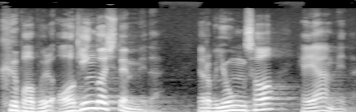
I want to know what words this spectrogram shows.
그 법을 어긴 것이 됩니다. 여러분 용서해야 합니다.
